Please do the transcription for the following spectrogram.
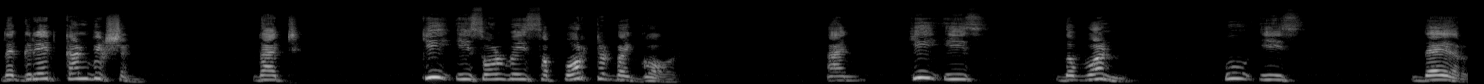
the great conviction that he is always supported by God and he is the one who is there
